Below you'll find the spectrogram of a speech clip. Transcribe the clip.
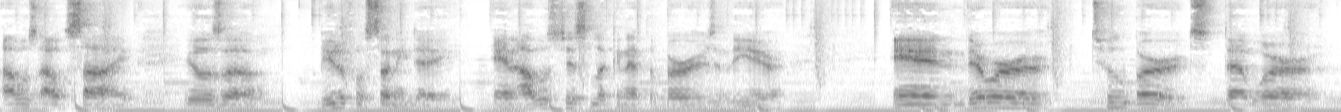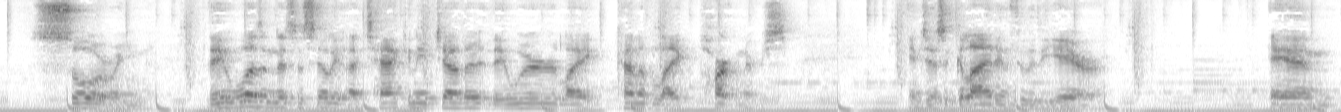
I was outside. It was a beautiful sunny day, and I was just looking at the birds in the air. And there were two birds that were soaring. They wasn't necessarily attacking each other. They were like kind of like partners and just gliding through the air. And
